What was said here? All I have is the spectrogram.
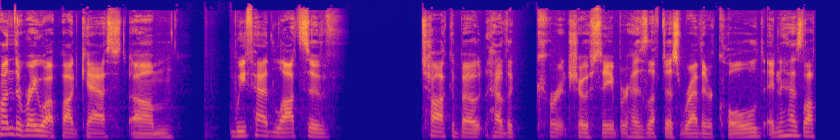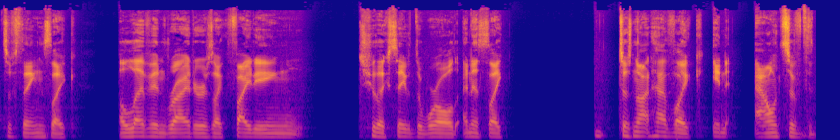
on the Reiwa podcast um we've had lots of talk about how the current show Saber has left us rather cold and it has lots of things like 11 riders like fighting to like save the world and it's like does not have like an ounce of the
